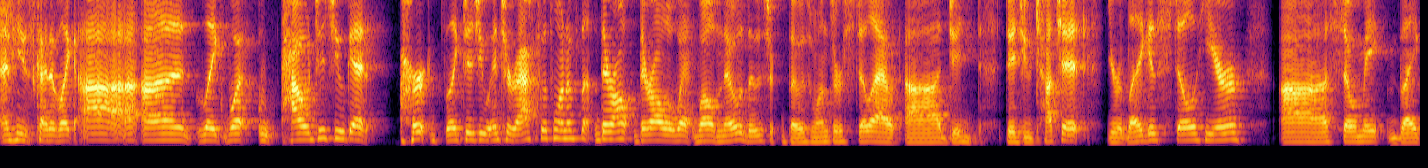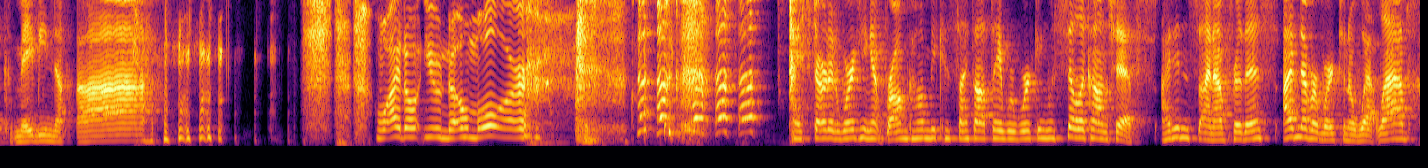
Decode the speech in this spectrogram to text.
And he's kind of like, uh, uh, like what, how did you get hurt? Like, did you interact with one of them? They're all, they're all away. Well, no, those, those ones are still out. Uh, did, did you touch it? Your leg is still here. Uh, so may, like maybe not, ah, Why don't you know more? I started working at Bromcom because I thought they were working with silicon chips. I didn't sign up for this. I've never worked in a wet lab.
